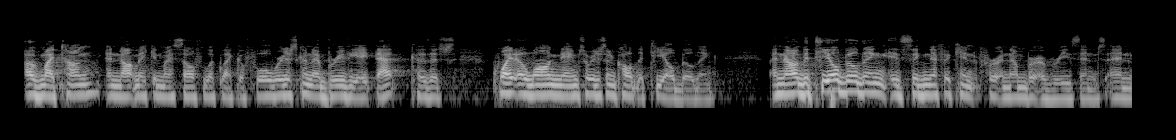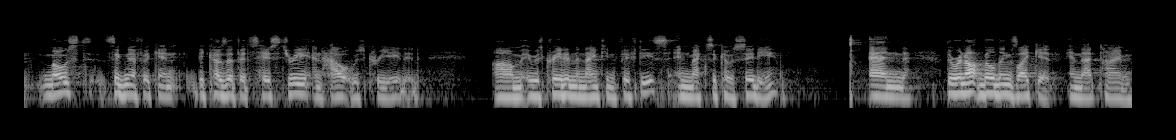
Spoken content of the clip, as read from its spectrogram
of my tongue and not making myself look like a fool, we're just going to abbreviate that because it's quite a long name, so we're just going to call it the TL building. And now the TL building is significant for a number of reasons, and most significant because of its history and how it was created. Um, it was created in the 1950s in Mexico City, and there were not buildings like it in that time.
